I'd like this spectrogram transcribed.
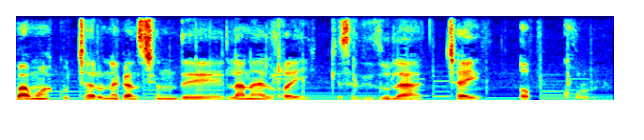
Vamos a escuchar una canción de Lana del Rey que se titula Child of Cool.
